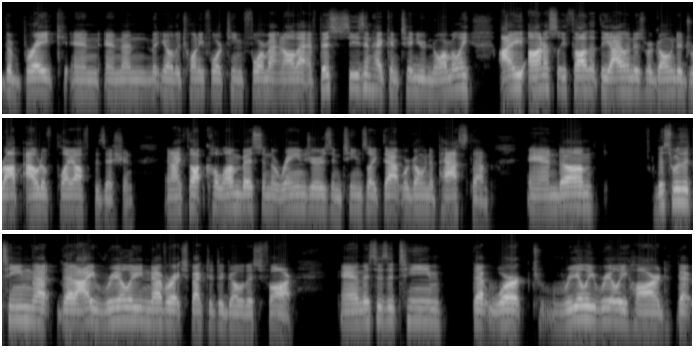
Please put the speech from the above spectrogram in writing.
the break and and then the, you know the 2014 format and all that. If this season had continued normally, I honestly thought that the Islanders were going to drop out of playoff position, and I thought Columbus and the Rangers and teams like that were going to pass them. And um, this was a team that, that I really never expected to go this far. And this is a team that worked really, really hard, that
